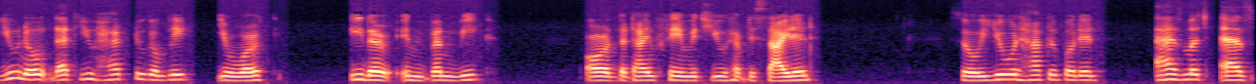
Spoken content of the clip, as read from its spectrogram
you know that you have to complete your work either in one week or the time frame which you have decided. So you would have to put in as much as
